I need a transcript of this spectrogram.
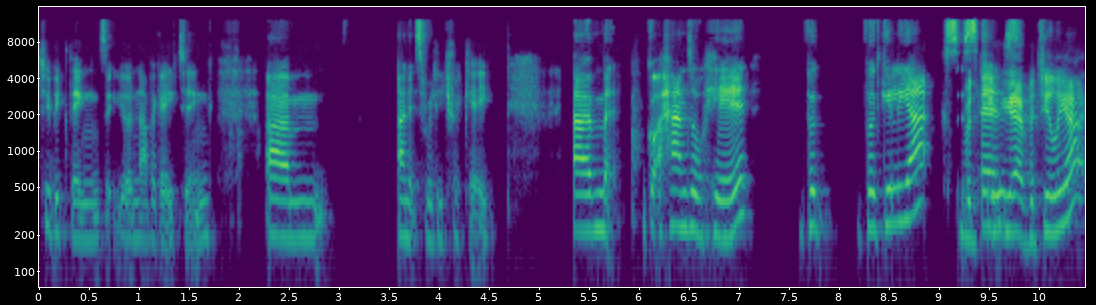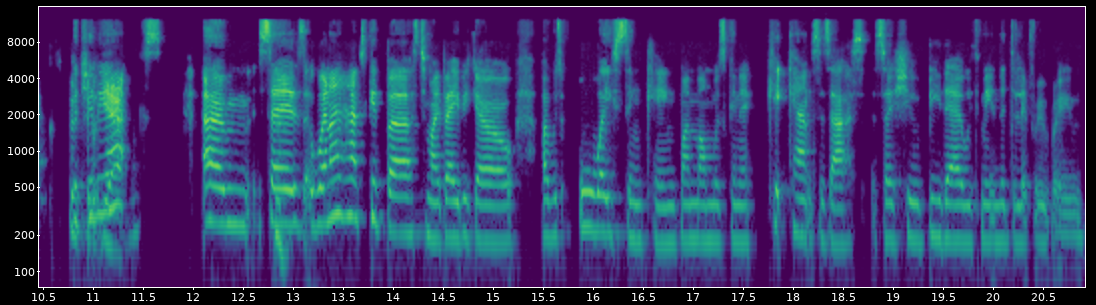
two big things that you're navigating. Um, and it's really tricky. Um, got a handle here. The Virgiliax. Virgil- yeah, Virgiliax. Virgiliax. Um, says when I had to give birth to my baby girl, I was always thinking my mum was going to kick cancer's ass, so she would be there with me in the delivery room.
